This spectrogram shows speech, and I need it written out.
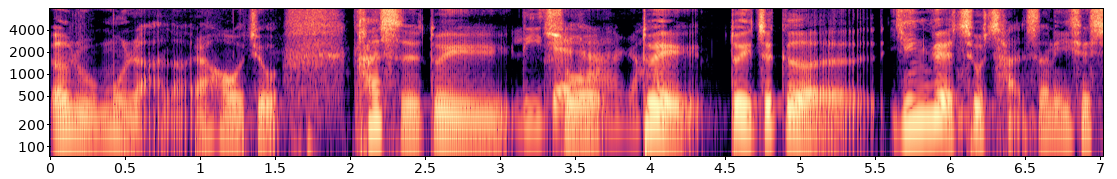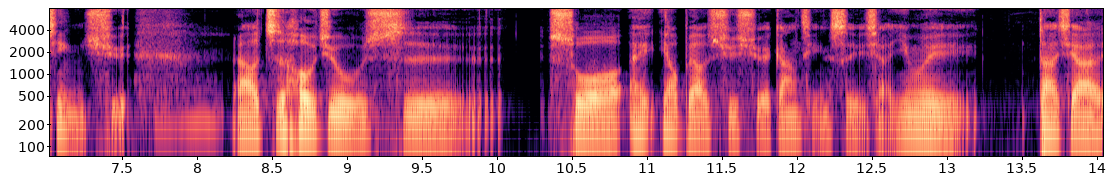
耳濡目染了，然后就开始对说对对这个音乐就产生了一些兴趣。然后之后就是说，哎，要不要去学钢琴试一下？因为大家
